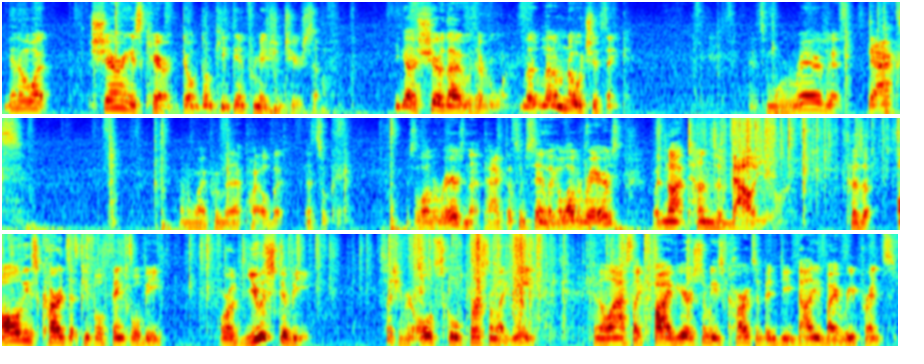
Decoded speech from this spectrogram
You know what? Sharing is caring. Don't don't keep the information to yourself. You got to share that with everyone. Let, let them know what you think. Some more rares. We got Dax. I don't know why I put them in that pile, but that's okay. There's a lot of rares in that pack. That's what I'm saying. Like a lot of rares, but not tons of value. Because all these cards that people think will be, or used to be, especially for an old school person like me, in the last like five years, some of these cards have been devalued by reprints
